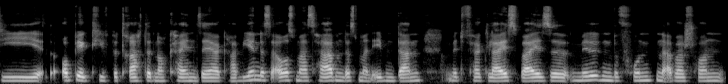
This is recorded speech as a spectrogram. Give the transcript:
die objektiv betrachtet noch kein sehr gravierendes Ausmaß haben, dass man eben dann mit vergleichsweise milden Befunden aber schon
